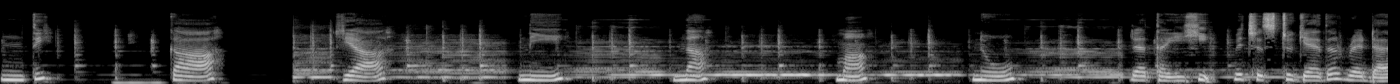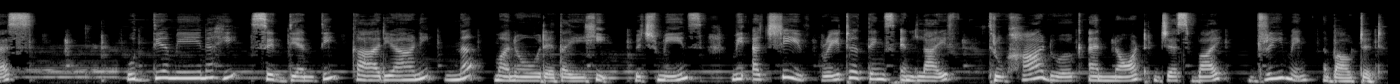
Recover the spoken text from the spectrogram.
nti, ka, rya, ni, na, ma, no, rataihi, which is together read as Udyamena hi siddhyanti karyani na manorataihi, which means we achieve greater things in life through hard work and not just by dreaming about it.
